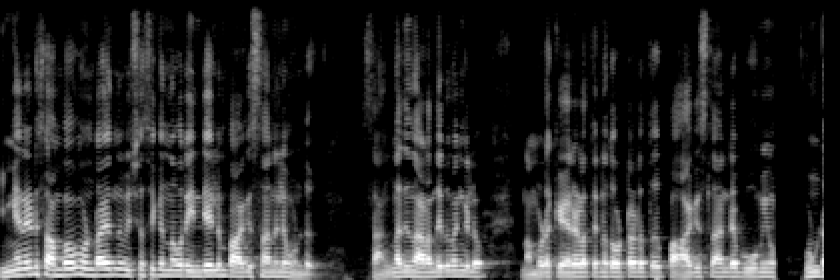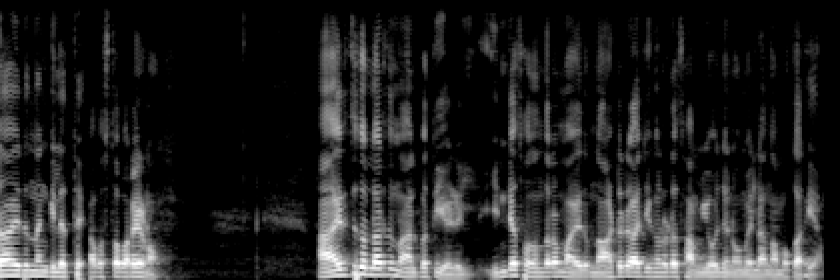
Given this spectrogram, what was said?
ഇങ്ങനെയൊരു സംഭവം ഉണ്ടായെന്ന് വിശ്വസിക്കുന്നവർ ഇന്ത്യയിലും പാകിസ്ഥാനിലും ഉണ്ട്. സംഗതി നടന്നിരുന്നെങ്കിലോ നമ്മുടെ കേരളത്തിന് തൊട്ടടുത്ത് പാകിസ്ഥാന്റെ ഭൂമി ഉണ്ടായിരുന്നെങ്കിലത്തെ അവസ്ഥ പറയണോ? ആയിരത്തി തൊള്ളായിരത്തി നാൽപ്പത്തി ഏഴിൽ ഇന്ത്യ സ്വതന്ത്രമായതും നാട്ടുരാജ്യങ്ങളുടെ സംയോജനവും എല്ലാം നമുക്കറിയാം.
